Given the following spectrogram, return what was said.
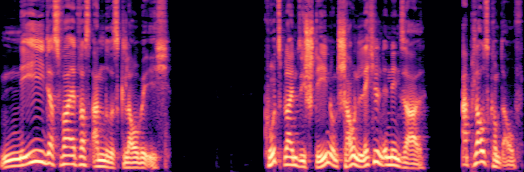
Nee, das war etwas anderes, glaube ich. Kurz bleiben sie stehen und schauen lächelnd in den Saal. Applaus kommt auf.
